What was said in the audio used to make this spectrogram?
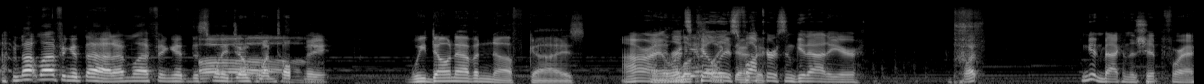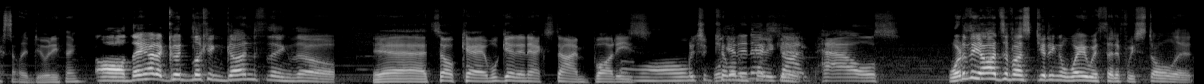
I'm not laughing at that. I'm laughing at this funny joke one told me. We don't have enough, guys. All right, let's kill like these there's a- fuckers and get out of here. What? I'm getting back in the ship before I accidentally do anything. Oh, they had a good looking gun thing though. Yeah, it's okay. We'll get it next time, buddies. Oh, we should we'll kill get them it and next take time, it. pals. What are the odds of us getting away with it if we stole it?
